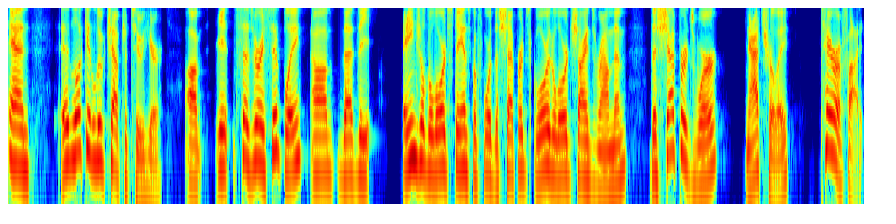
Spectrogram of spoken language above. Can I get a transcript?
And look at Luke chapter 2 here. Um, it says very simply um, that the angel of the Lord stands before the shepherds, glory of the Lord shines around them. The shepherds were, naturally, terrified.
